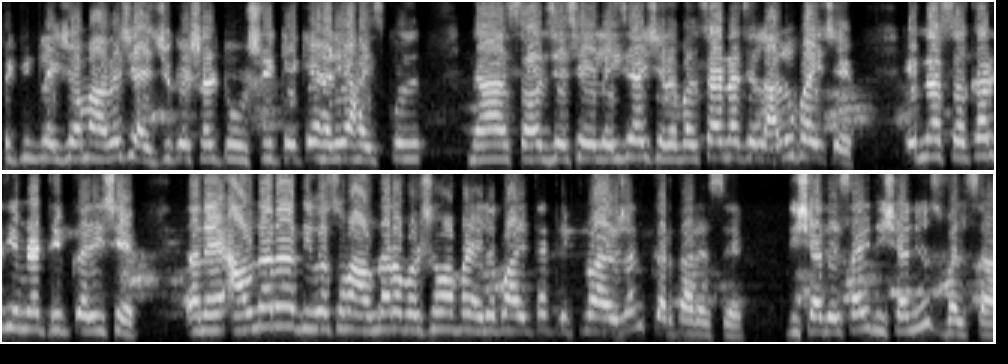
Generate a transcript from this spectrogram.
પિકનિક લઈ જવામાં આવે છે એજ્યુકેશનલ ટૂર શ્રી કે કે હરિયા હાઈસ્કૂલના સર જે છે એ લઈ જાય છે. અને વલસાડના જે લાલુભાઈ છે એમના સહકારથી એમને ટ્રીપ કરી છે. અને આવનારા દિવસોમાં, આવનારા વર્ષોમાં પણ એ લોકો આ રીતના ટ્રીપનું આયોજન કરતા રહેશે. દિશા દેસાઈ, દિશા ન્યૂઝ વલસાડ.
